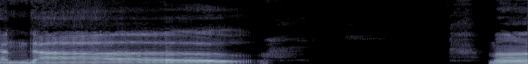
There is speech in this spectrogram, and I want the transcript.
现在，马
